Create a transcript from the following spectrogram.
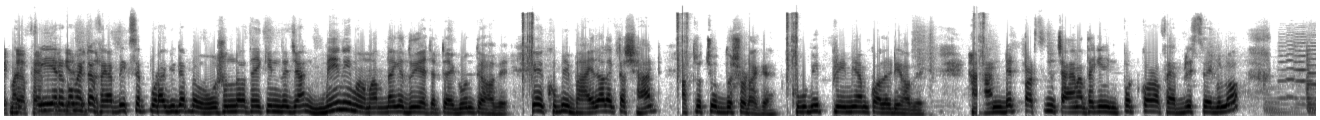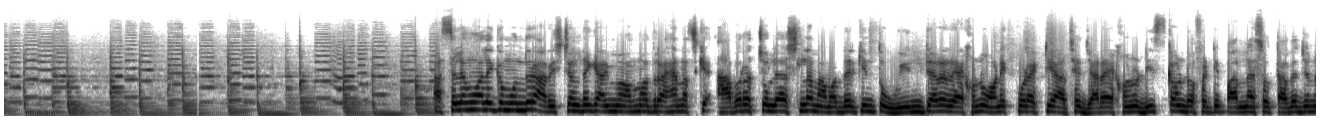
একটা মানে fabric এর এরকম একটা ভিতরে। ফ্যাব্রিক্স এর প্রোডাক্ট যদি আপনি বসুন্ধরা থেকে কিনতে যান মিনিমাম আপনাকে দুই হাজার টাকা গুনতে হবে। খুবই ভাইরাল একটা শার্ট মাত্র চোদ্দশো টাকা। খুবই প্রিমিয়াম কোয়ালিটি হবে। হান্ড্রেড পার্সেন্ট চায়না থেকে ইম্পোর্ট করা ফ্যাব্রিক্স এগুলো আসসালামু আলাইকুম বন্ধুরা আরিস্টাল থেকে আমি মোহাম্মদ রাহান। আজকে আবারও চলে আসলাম। আমাদের কিন্তু উইন্টারের এখনও অনেক প্রোডাক্টই আছে, যারা এখনও ডিসকাউন্ট অফারটি পান না, so তাদের জন্য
